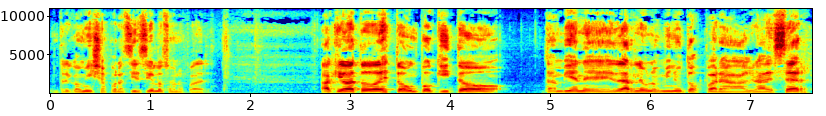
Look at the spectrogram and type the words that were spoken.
entre comillas, por así decirlo, son los padres. ¿A qué va todo esto? Un poquito también eh, darle unos minutos para agradecer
